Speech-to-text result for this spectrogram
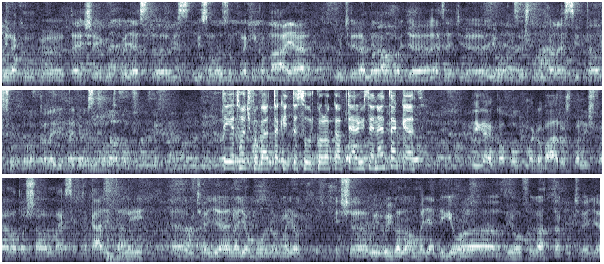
mi nekünk teljességünk, hogy ezt viszonozzuk nekik a pályán, úgyhogy remélem, hogy ez egy jó közös munka lesz itt a szurkolókkal együtt, egy jó szezon tudunk futni. Téged hogy fogadtak itt a szurkolók? Kaptál üzeneteket? Igen, kapok, meg a városban is folyamatosan meg szoktak állítani, úgyhogy nagyon boldog vagyok, és úgy, úgy gondolom, hogy eddig jól, jól fogadtak, úgyhogy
